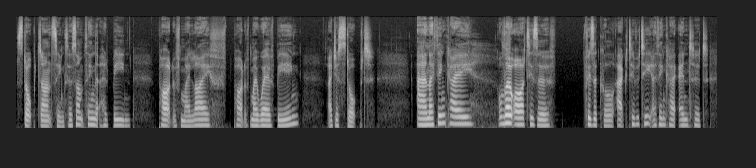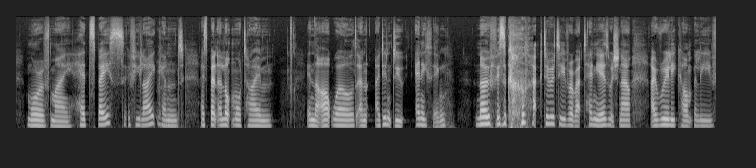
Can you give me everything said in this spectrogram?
stopped dancing. So something that had been part of my life, part of my way of being, I just stopped. And I think I, although art is a physical activity, I think I entered more of my headspace, if you like. Mhm. And I spent a lot more time in the art world, and I didn't do anything, no physical activity for about 10 years, which now I really can't believe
